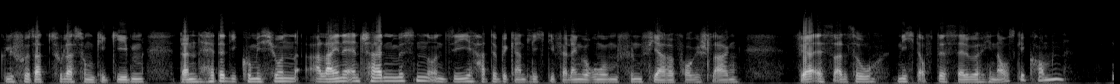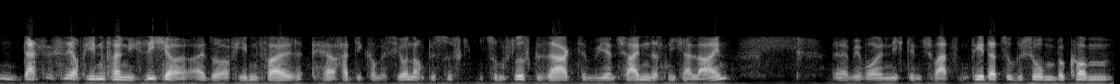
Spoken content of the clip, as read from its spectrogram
Glyphosat-Zulassung gegeben. Dann hätte die Kommission alleine entscheiden müssen und sie hatte bekanntlich die Verlängerung um fünf Jahre vorgeschlagen. Wäre es also nicht auf dasselbe hinausgekommen? Das ist auf jeden Fall nicht sicher. Also auf jeden Fall hat die Kommission auch bis zum Schluss gesagt, wir entscheiden das nicht allein. Äh, wir wollen nicht den schwarzen Peter zugeschoben bekommen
